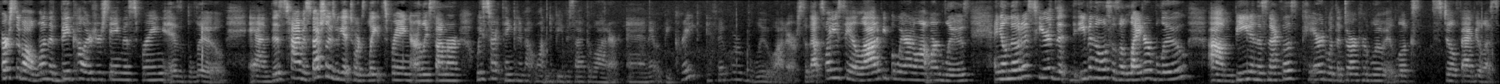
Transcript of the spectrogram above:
First of all, one of the big colors you're seeing this spring is blue. And this time, especially as we get towards late spring, early summer, we start thinking about wanting to be beside the water. And it would be great if it were blue water. So that's why you see a lot of people wearing a lot more blues. And you'll notice here that even though this is a lighter blue um, bead in this necklace, paired with a darker blue, it looks still fabulous.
